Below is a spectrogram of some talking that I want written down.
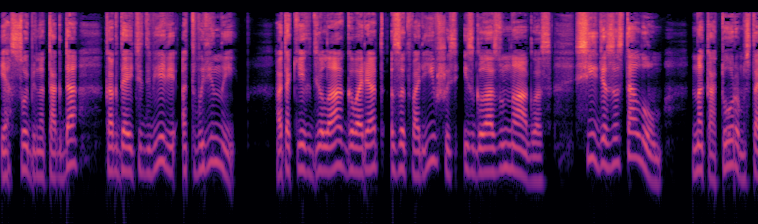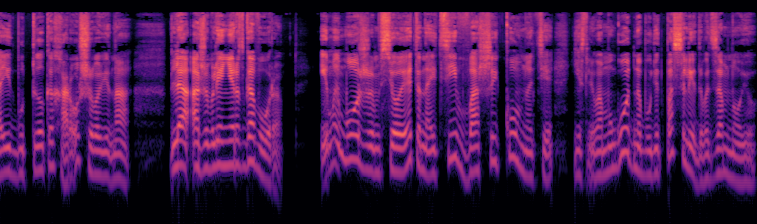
и особенно тогда, когда эти двери отворены. О таких делах говорят, затворившись из глазу на глаз, сидя за столом, на котором стоит бутылка хорошего вина, для оживления разговора. И мы можем все это найти в вашей комнате, если вам угодно будет последовать за мною».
